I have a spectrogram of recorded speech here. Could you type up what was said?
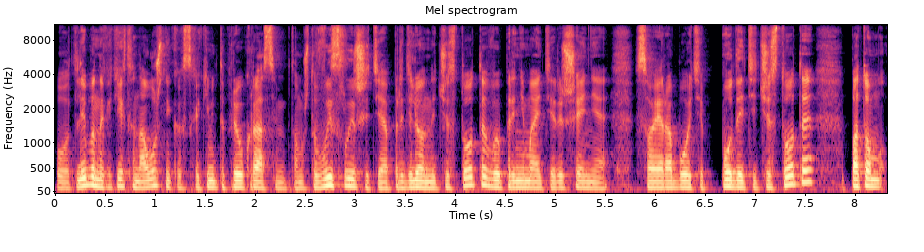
вот, либо на каких-то наушниках с какими-то приукрасами, потому что вы слышите определенные частоты, вы принимаете решения в своей работе под эти частоты, потом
